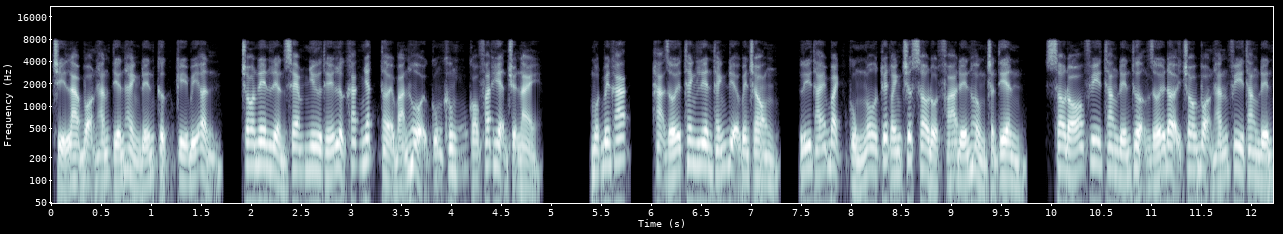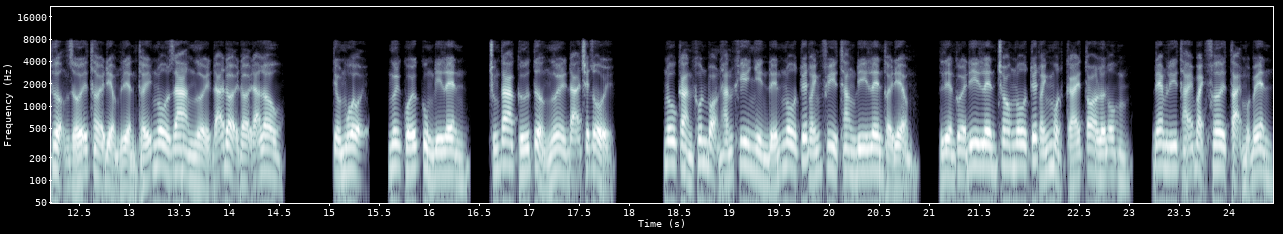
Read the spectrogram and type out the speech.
chỉ là bọn hắn tiến hành đến cực kỳ bí ẩn, cho nên liền xem như thế lực khác nhất thời bán hội cũng không có phát hiện chuyện này. Một bên khác, hạ giới thanh liên thánh địa bên trong, lý thái bạch cùng ngô tuyết đánh trước sau đột phá đến hồng trần tiên sau đó phi thăng đến thượng giới đợi cho bọn hắn phi thăng đến thượng giới thời điểm liền thấy ngô ra người đã đợi đợi đã lâu. Tiểu muội, ngươi cuối cùng đi lên, chúng ta cứ tưởng ngươi đã chết rồi. Nô càn khôn bọn hắn khi nhìn đến ngô tuyết bánh phi thăng đi lên thời điểm, liền cười đi lên cho ngô tuyết bánh một cái to lớn ôm, đem lý thái bạch phơi tại một bên.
